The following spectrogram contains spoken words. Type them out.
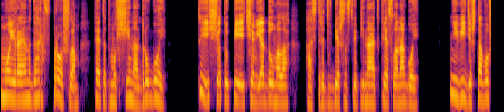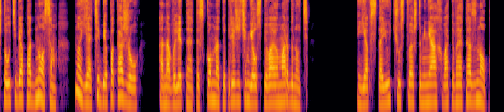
Мой Райангар в прошлом. Этот мужчина другой». «Ты еще тупее, чем я думала», — Астрид в бешенстве пинает кресло ногой. «Не видишь того, что у тебя под носом, но я тебе покажу». Она вылетает из комнаты, прежде чем я успеваю моргнуть. Я встаю, чувствуя, что меня охватывает озноб.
